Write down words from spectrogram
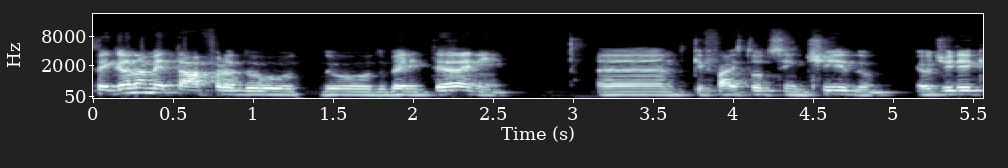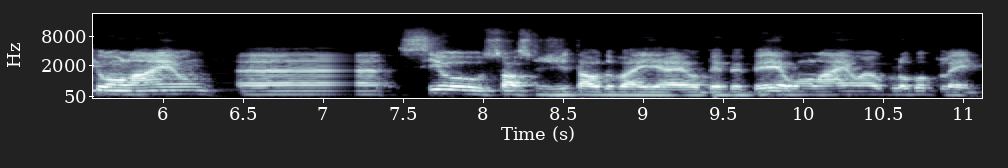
pegando a metáfora do, do, do Belintani, uh, que faz todo sentido, eu diria que o online, uh, se o sócio digital do Bahia é o BBB, o online é o Globoplay.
